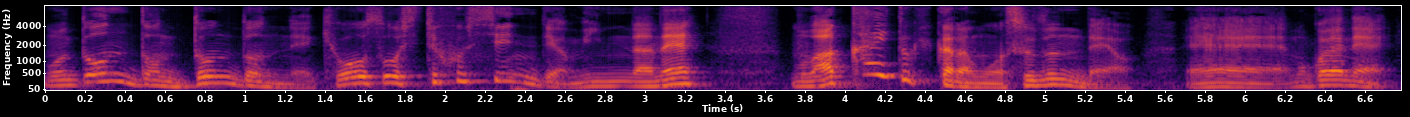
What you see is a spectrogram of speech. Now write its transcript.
もうどんどんどんどんね、競争してほしいんだよ、みんなね。もう若い時からもうするんだよ。ええー、もうこれね、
